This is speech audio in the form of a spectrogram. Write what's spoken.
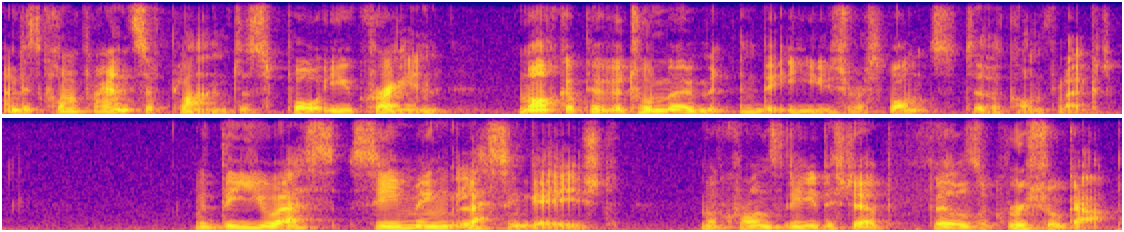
and his comprehensive plan to support Ukraine mark a pivotal moment in the EU's response to the conflict. With the US seeming less engaged, Macron's leadership fills a crucial gap,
